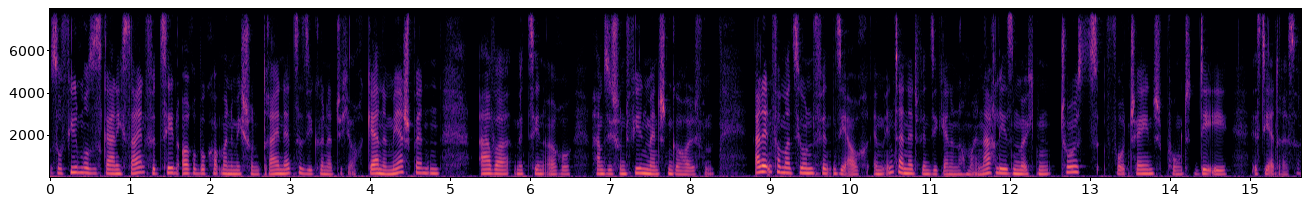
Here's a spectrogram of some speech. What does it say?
so viel muss es gar nicht sein. Für 10 Euro bekommt man nämlich schon drei Netze. Sie können natürlich auch gerne mehr spenden, aber mit 10 Euro haben Sie schon vielen Menschen geholfen. Alle Informationen finden Sie auch im Internet, wenn Sie gerne nochmal nachlesen möchten. tourists4change.de ist die Adresse.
